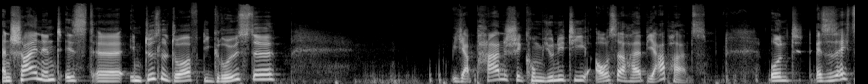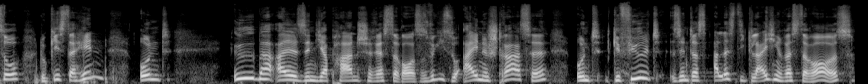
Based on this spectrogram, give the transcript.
anscheinend ist äh, in Düsseldorf die größte japanische Community außerhalb Japans. Und es ist echt so, du gehst da hin und überall sind japanische Restaurants. Das ist wirklich so eine Straße und gefühlt sind das alles die gleichen Restaurants.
